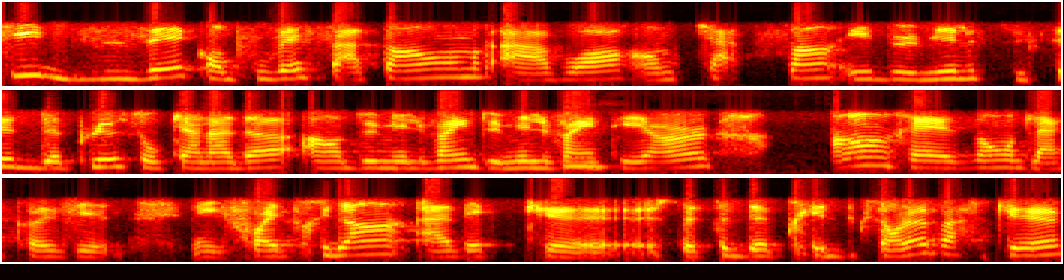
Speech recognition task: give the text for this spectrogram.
qui disait qu'on pouvait s'attendre à avoir entre 400 et 2000 suicides de plus au Canada en 2020-2021 en raison de la COVID. Mais il faut être prudent avec euh, ce type de prédiction-là parce que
